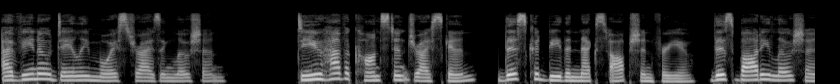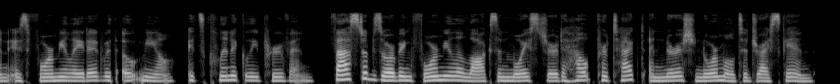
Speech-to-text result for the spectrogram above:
Aveeno Daily Moisturizing Lotion. Do you have a constant dry skin? This could be the next option for you. This body lotion is formulated with oatmeal. It's clinically proven. Fast absorbing formula locks in moisture to help protect and nourish normal to dry skin.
